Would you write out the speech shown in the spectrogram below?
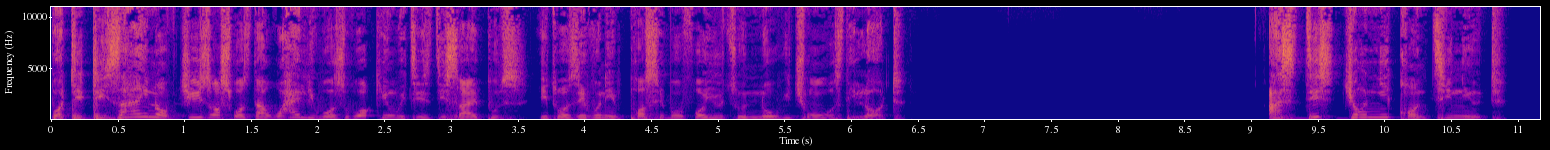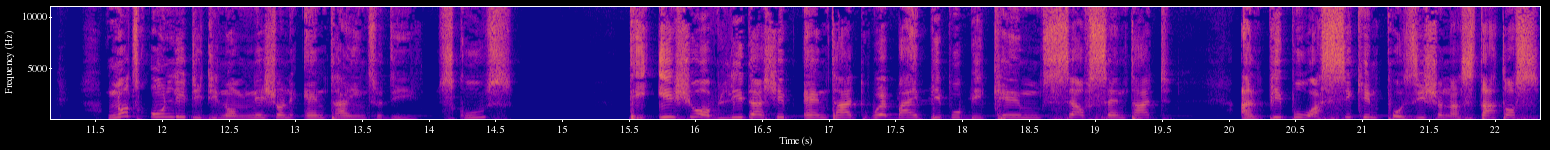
But the design of Jesus was that while he was walking with his disciples, it was even impossible for you to know which one was the Lord. As this journey continued, not only did denomination enter into the schools, the issue of leadership entered, whereby people became self centered and people were seeking position and status.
